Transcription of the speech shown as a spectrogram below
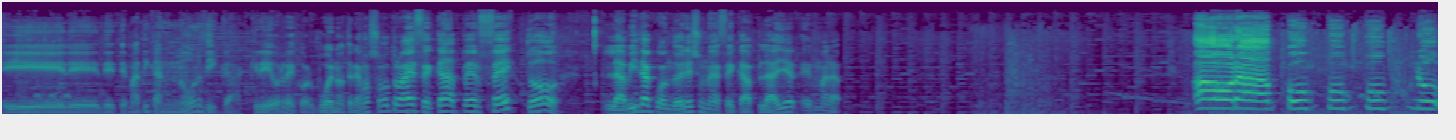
eh, de, temática nórdica, creo récord. Bueno, tenemos otro AFK, perfecto. La vida cuando eres una AFK player es maravillosa. ¡Ahora! ¡Pum, pum, pum! No,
